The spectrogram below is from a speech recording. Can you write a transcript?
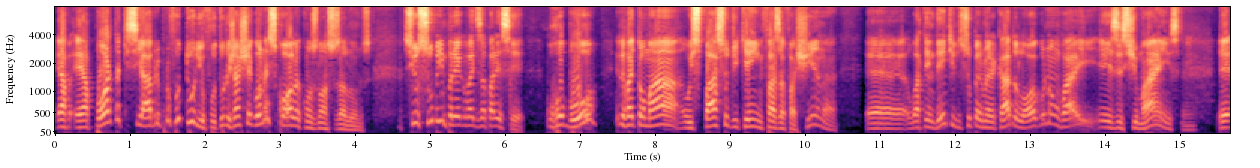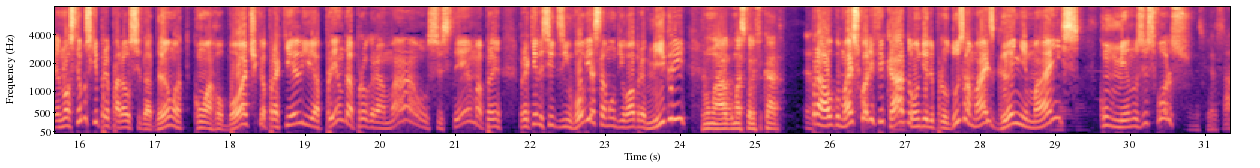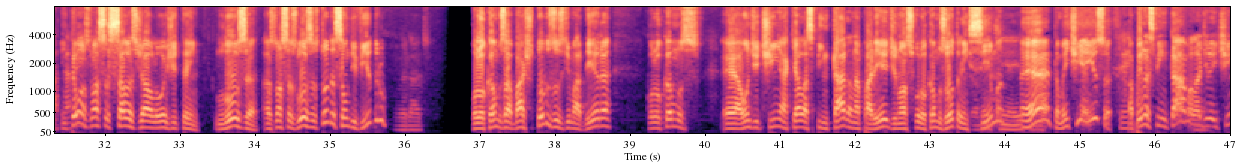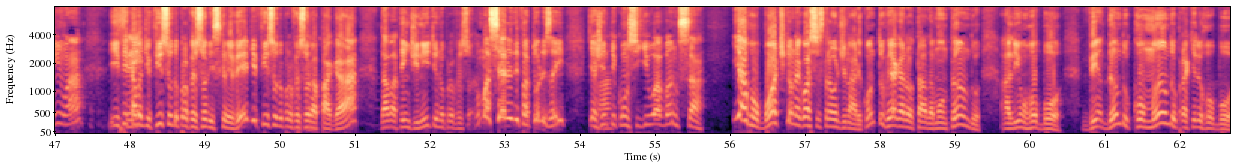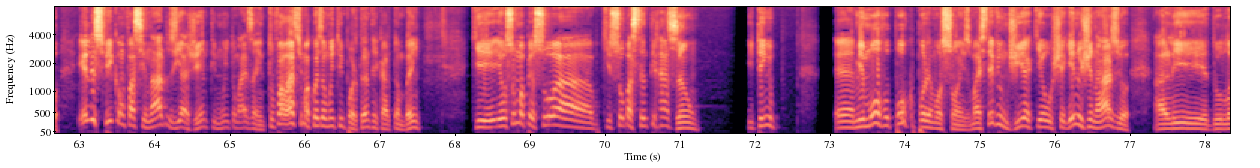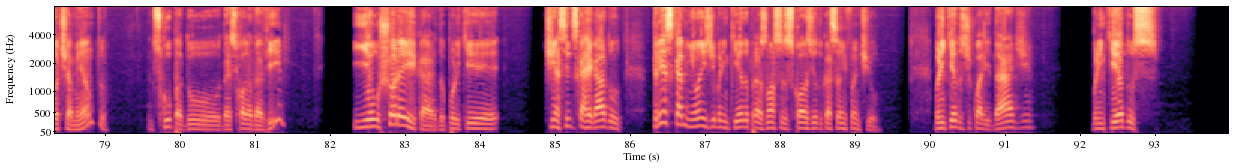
é a, é a porta que se abre para o futuro. E o futuro já chegou na escola com os nossos alunos. Se o subemprego vai desaparecer, o robô ele vai tomar o espaço de quem faz a faxina. É, o atendente do supermercado logo não vai existir mais. Sim é, nós temos que preparar o cidadão a, com a robótica para que ele aprenda a programar o sistema, para que ele se desenvolva e essa mão de obra migre para algo mais qualificado. Para algo mais qualificado, onde ele produza mais, ganhe mais, com menos esforço. Exatamente. Então as nossas salas de aula hoje têm lousa, as nossas lousas todas são de vidro. Verdade. Colocamos abaixo todos os de madeira, colocamos é, onde tinha aquelas pintadas na parede, nós colocamos outra em também cima. Isso, é, né? também tinha isso. Sim. Apenas pintava lá direitinho lá e Sim. ficava difícil do professor escrever, difícil do professor apagar, dava tendinite no professor. Uma série de fatores aí que a ah. gente conseguiu avançar. E a robótica é um negócio extraordinário. Quando tu vê a garotada montando ali um robô, dando comando para aquele robô, eles ficam fascinados e a gente muito mais ainda. Tu falaste uma coisa muito importante, Ricardo, também, que eu sou uma pessoa que sou bastante razão e tenho é, me movo pouco por emoções, mas teve um dia que eu cheguei no ginásio ali do loteamento, desculpa, do, da escola Davi, e eu chorei, Ricardo, porque tinha sido descarregado três caminhões de brinquedo para as nossas escolas de educação infantil. Brinquedos de qualidade, brinquedos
